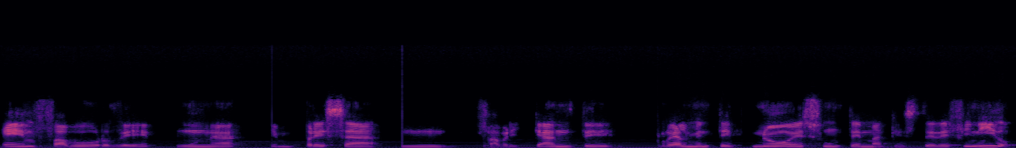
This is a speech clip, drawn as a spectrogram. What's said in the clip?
en favor de una empresa, un fabricante, realmente no es un tema que esté definido.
